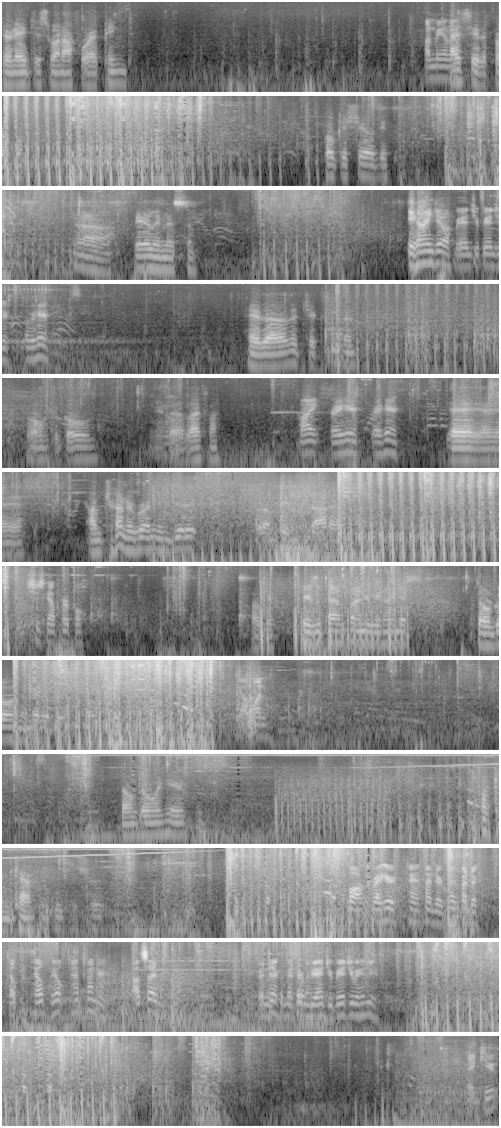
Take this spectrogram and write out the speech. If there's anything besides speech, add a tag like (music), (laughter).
Grenade just went off where I pinged. On me, on I see the purple. Focus shieldy. Ah, barely missed him. Behind you, Behind you, behind you. over here. Hey, that other chick's even. The one with the gold. Yeah, The lifeline. Mike, right here, right here. Yeah, yeah, yeah, yeah, yeah. I'm trying to run and get it, but I'm getting shot at. She's got purple. Okay. Here's a Pathfinder behind us. Don't go in the middle. Dude. Got one. Don't go in here. Fucking camping piece of shit. Fuck, right here. Pathfinder, Pathfinder. Help, help, help, Pathfinder. Outside. Right there, right there. Behind you, behind you, behind you. Thank you.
